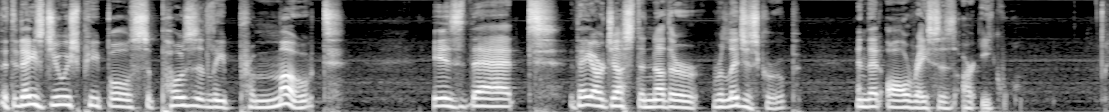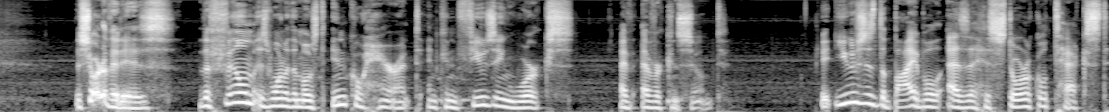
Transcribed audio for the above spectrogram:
that today's Jewish people supposedly promote is that they are just another religious group and that all races are equal. The short of it is, the film is one of the most incoherent and confusing works I've ever consumed. It uses the Bible as a historical text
